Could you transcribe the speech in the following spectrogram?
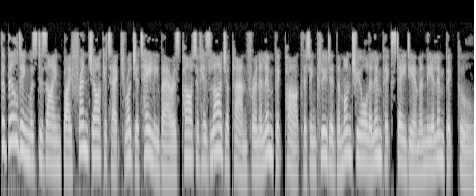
The building was designed by French architect Roger Taillibert as part of his larger plan for an Olympic park that included the Montreal Olympic Stadium and the Olympic Pool.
